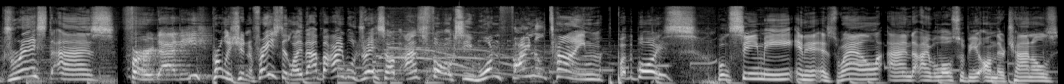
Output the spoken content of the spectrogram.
dressed as Fur Daddy. Probably shouldn't have phrased it like that, but I will dress up as Foxy one final time. But the boys will see me in it as well, and I will also be on their channels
